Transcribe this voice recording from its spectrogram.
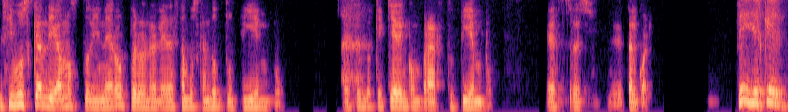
si buscan, digamos, tu dinero, pero en realidad están buscando tu tiempo. Eso es lo que quieren comprar, tu tiempo. Eso es eh, tal cual. Sí, y es que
